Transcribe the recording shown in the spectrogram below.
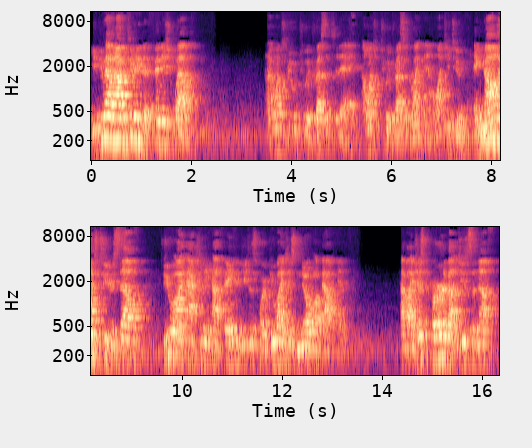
You do have an opportunity to finish well. And I want you to address it today. I want you to address it right now. I want you to acknowledge to yourself do I actually have faith in Jesus or do I just know about him? Have I just heard about Jesus enough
